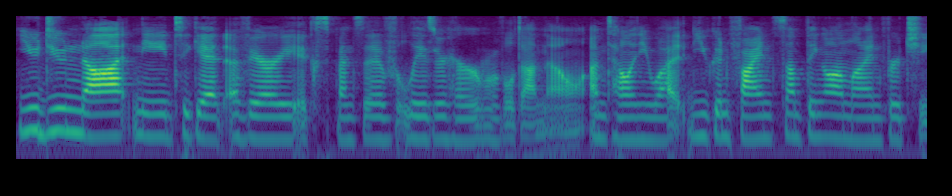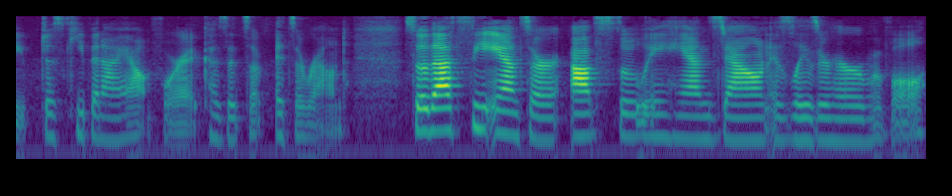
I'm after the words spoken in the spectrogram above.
You do not need to get a very expensive laser hair removal done, though. I'm telling you what, you can find something online for cheap. Just keep an eye out for it because it's a, it's around. So that's the answer. Absolutely, hands down, is laser hair removal.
